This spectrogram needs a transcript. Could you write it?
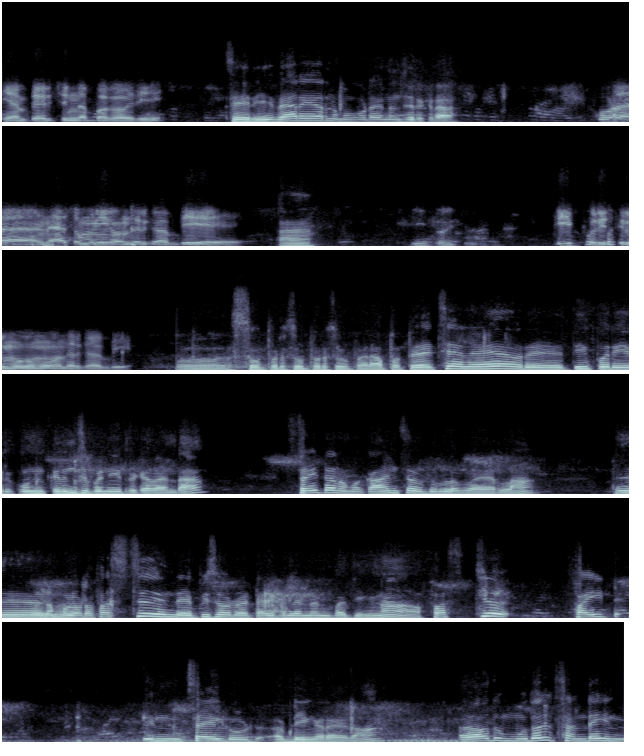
என் பேர் சின்ன பகவதி. சரி வேற யார் நம்ம கூட இணைஞ்சிருக்கிறா? கூட நேசமணி வந்திருக்கா அப்படி ஆஹ் தீப்பொறி திருமுகமும் வந்திருக்கா அப்படி ஓ சூப்பர் சூப்பர் சூப்பர். அப்போ பேச்சிலே ஒரு தீப்பொறி இருக்கும்னு கிரிஞ்சு பண்ணிட்டு இருக்க வேண்டாம். ஸ்ட்ரைட்டா நம்ம கான்செப்டுக்குள்ள போயிடலாம். நம்மளோட ஃபர்ஸ்ட் இந்த எபிசோட டைட்டில் என்னன்னு பார்த்தீங்கன்னா ஃபர்ஸ்ட் ஃபைட் இன் சைல்ட்ஹுட் அப்படிங்கிறது தான் அதாவது முதல் சண்டை இன்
